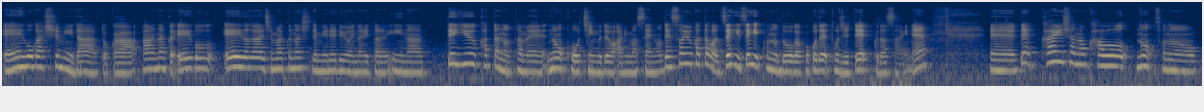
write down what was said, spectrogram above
英語が趣味だとか、あ、なんか英語、映画が字幕なしで見れるようになれたらいいなっていう方のためのコーチングではありませんので、そういう方はぜひぜひこの動画ここで閉じてくださいね。えー、で、会社の顔の、その、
